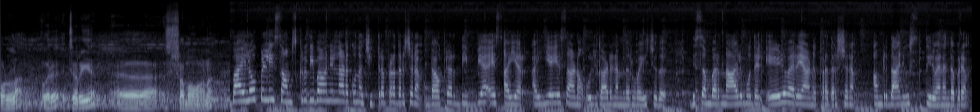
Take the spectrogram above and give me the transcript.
ഉള്ള ഒരു ചെറിയ ശ്രമമാണ്. വയലോപ്പള്ളി സംസ്കൃതി ഭവനിൽ നടക്കുന്ന ചിത്ര പ്രദർശനം doctor Divya S Iyer I A S ആണ് ഉദ്ഘാടനം നിർവഹിച്ചത്. ഡിസംബർ നാല് മുതൽ ഏഴ് വരെയാണ് പ്രദർശനം. അമൃത ന്യൂസ് തിരുവനന്തപുരം.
